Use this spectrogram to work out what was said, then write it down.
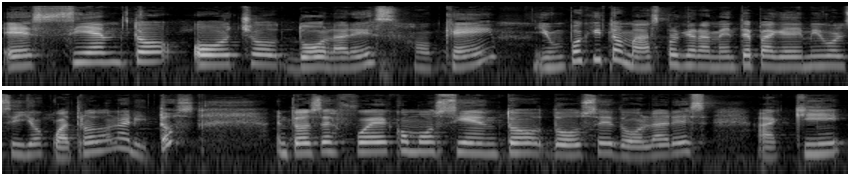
es 108 dólares, ¿ok? Y un poquito más porque realmente pagué de mi bolsillo 4 dolaritos. Entonces fue como 112 dólares aquí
